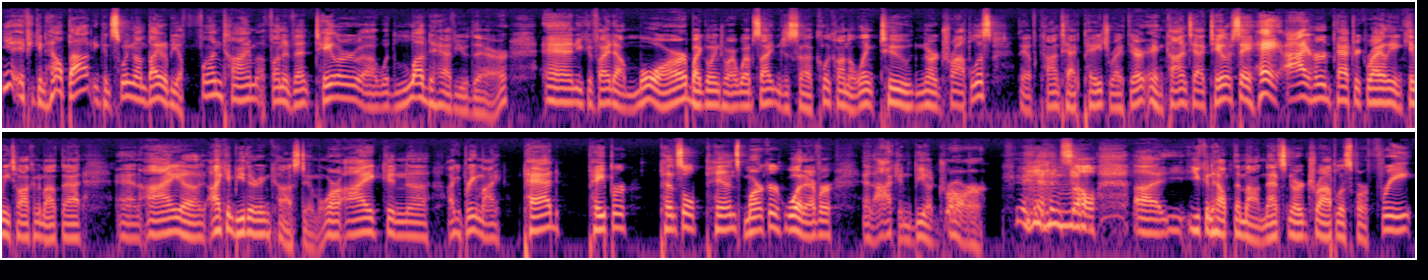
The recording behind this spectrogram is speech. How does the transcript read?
yeah, if you can help out, you can swing on by. It'll be a fun time, a fun event. Taylor uh, would love to have you there. And you can find out more by going to our website and just uh, click on the link to Nerdtropolis. They have contact page right there. And contact Taylor. Say, hey, I heard Patrick Riley and Kimmy talking about that, and I uh, I can be there in costume, or I can uh, I can bring my pad, paper, pencil, pens, marker, whatever, and I can be a drawer. and so uh, you can help them out. And that's Nerdtropolis for free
